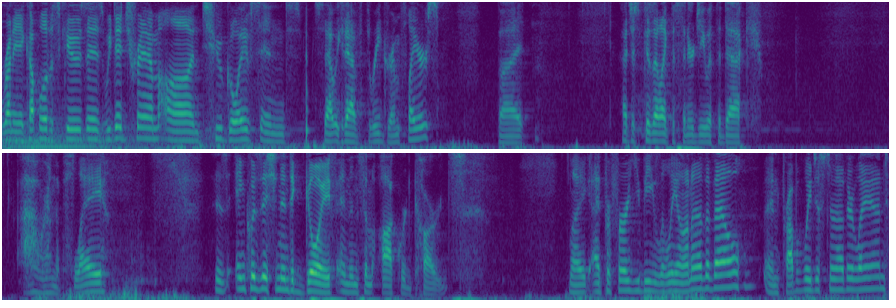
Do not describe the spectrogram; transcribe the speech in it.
running a couple of the Scoozes. We did trim on two Goyfs and so that we could have three Grim Flayers, but that's just because I like the synergy with the deck. Oh, we're on the play. Is Inquisition into Goyf and then some awkward cards. Like, I'd prefer you be Liliana the Veil and probably just another land,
